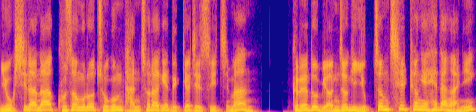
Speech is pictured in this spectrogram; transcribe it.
욕실 하나 구성으로 조금 단촐하게 느껴질 수 있지만 그래도 면적이 6.7평에 해당하니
